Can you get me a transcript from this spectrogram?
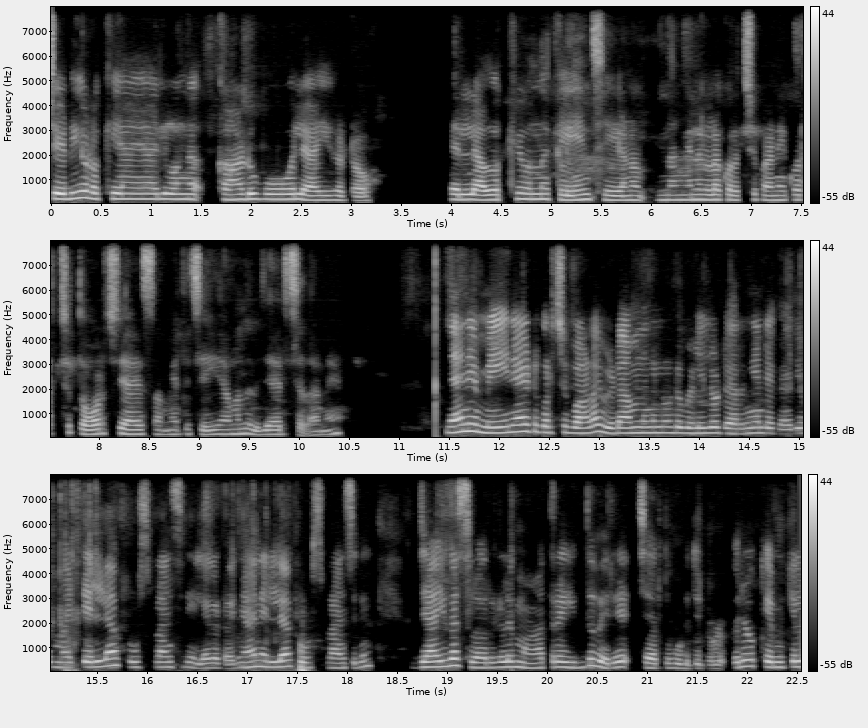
ചെടികളൊക്കെ ആയാലും അങ്ങ് കാടുപോലായി കേട്ടോ. എല്ലാം അതൊക്കെ ഒന്ന് ക്ലീൻ ചെയ്യണം. ഇന്ന് അങ്ങനെയുള്ള കുറച്ച് പണി കുറച്ച് തോർച്ചയായ സമയത്ത് ചെയ്യാമെന്ന് വിചാരിച്ചതാണേ. ഞാൻ മെയിനായിട്ട് കുറച്ച് വളം ഇടാമെന്നുകൊണ്ട് വെളിയിലോട്ട് ഇറങ്ങിയതിന്റെ കാര്യം മറ്റെല്ലാ ഫ്രൂട്ട്സ് പ്ലാന്റ്സിനും ഇല്ല കേട്ടോ. ഞാൻ എല്ലാ ഫ്രൂട്ട്സ് പ്ലാന്റ്സിനും ജൈവ സ്ലറികൾ മാത്രമേ ഇതുവരെ ചേർത്ത് കൊടുത്തിട്ടുള്ളൂ. ഒരു കെമിക്കൽ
